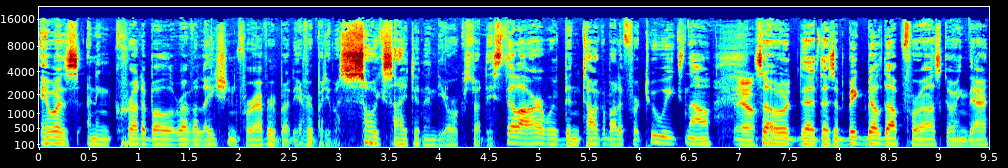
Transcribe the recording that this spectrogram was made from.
it was an incredible revelation for everybody. Everybody was so excited in the orchestra. They still are. We've been talking about it for two weeks now. Yeah. So th- there's a big build up for us going there.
